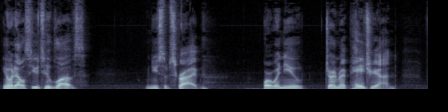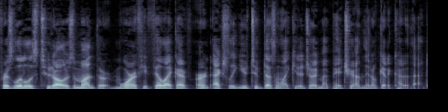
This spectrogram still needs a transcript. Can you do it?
You know what else YouTube loves? When you subscribe. Or when you join my Patreon for as little as $2 a month or more if you feel like I've earned. Actually, YouTube doesn't like you to join my Patreon. They don't get a cut of that.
